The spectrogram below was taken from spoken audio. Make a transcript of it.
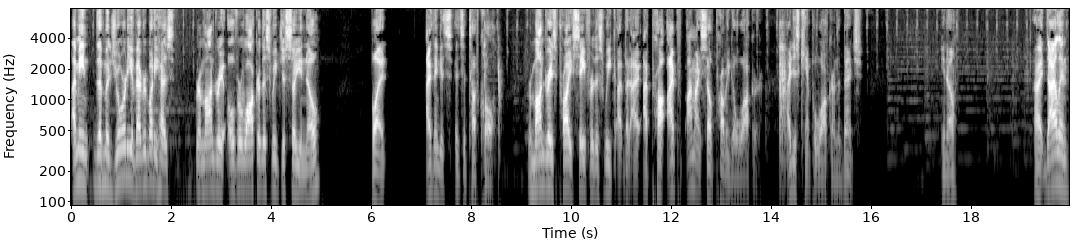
I mean, the majority of everybody has Rhamondre over Walker this week, just so you know. But I think it's it's a tough call. Rhamondre's probably safer this week, but I I, pro- I I myself probably go Walker. I just can't put Walker on the bench. You know. All right, dial in.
